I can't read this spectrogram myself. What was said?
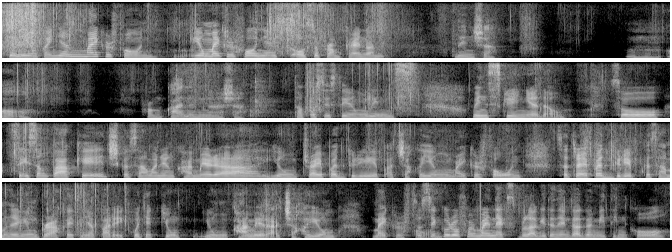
ito na yung kanyang microphone. Yung microphone niya is also from Canon. Din siya. Mm, oo. From Canon nga siya. Tapos ito yung winds, windscreen niya daw. So, sa isang package, kasama niya yung camera, yung tripod grip, at saka yung microphone. Sa tripod grip, kasama na rin yung bracket niya para i-connect yung, yung camera at saka yung microphone. So, siguro for my next vlog, ito na yung gagamitin ko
